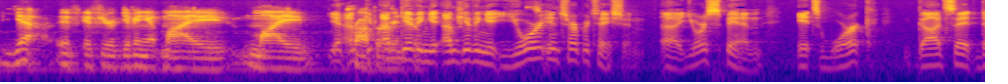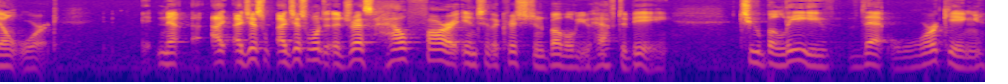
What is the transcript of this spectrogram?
Yeah, if if you're giving it my my yeah, I'm, I'm giving it I'm giving it your interpretation, uh, your spin. It's work. God said, "Don't work." now I, I just I just want to address how far into the Christian bubble you have to be to believe that working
